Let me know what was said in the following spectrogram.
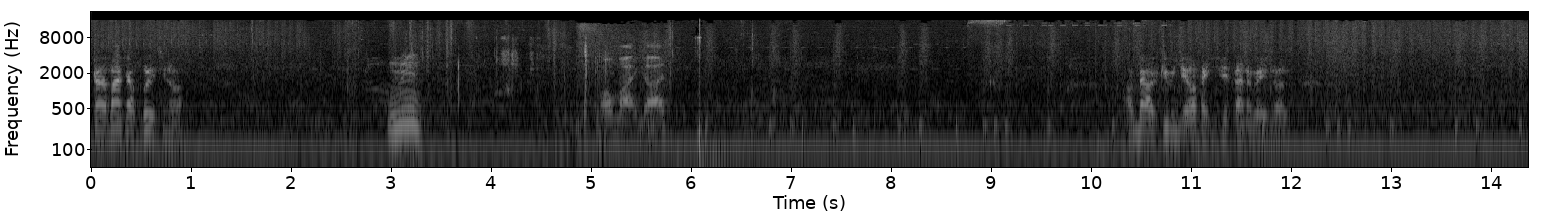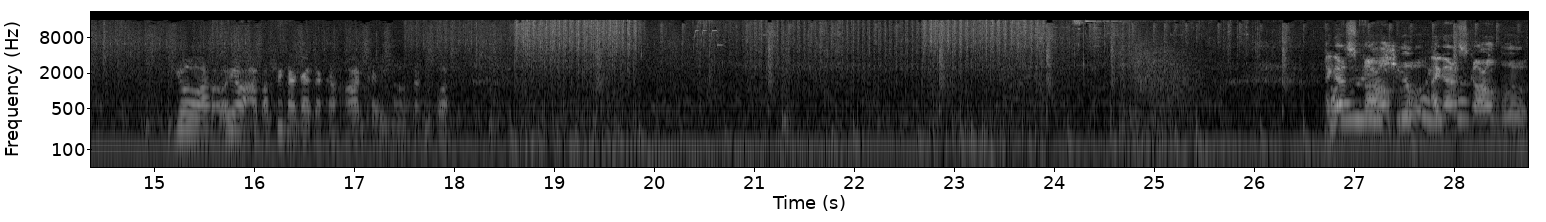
Guys, I got bullets, you know. Mm. Oh my god. I mean, I was giving you off and you just ran away, lol. Yo, I, oh, yo, I, I think that guy's like a hard guy, you know, like a boss. I got a Holy Scarl blue. oh I got a Scarl blue.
